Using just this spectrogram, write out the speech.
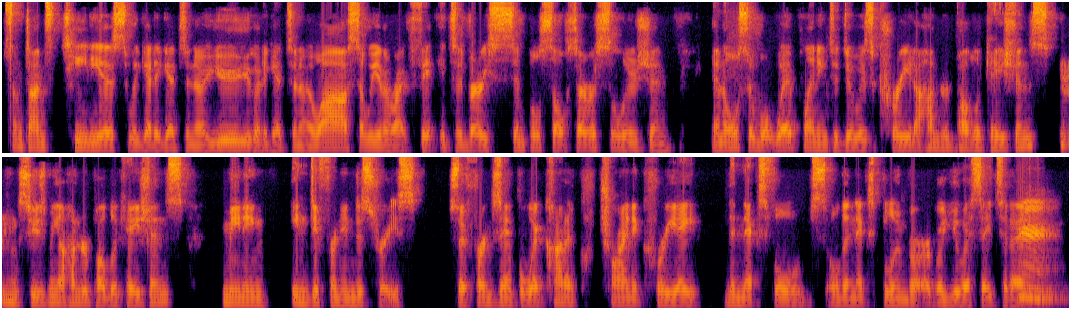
Sometimes tedious. We get to get to know you. You got to get to know us. Are we the right fit? It's a very simple self-service solution and also, what we're planning to do is create 100 publications, excuse me, 100 publications, meaning in different industries. So, for example, we're kind of trying to create the next Forbes or the next Bloomberg or USA Today. Mm.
